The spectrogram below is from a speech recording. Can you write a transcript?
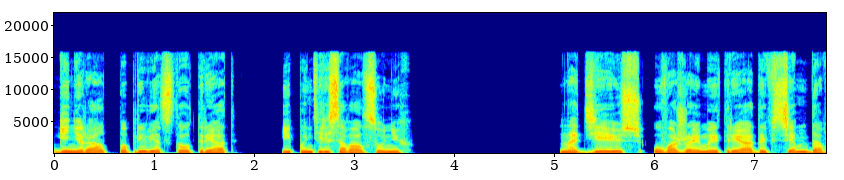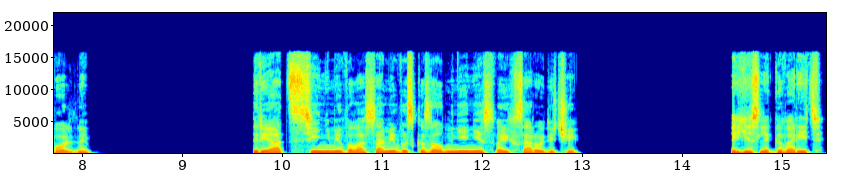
Генерал поприветствовал триад и поинтересовался у них. «Надеюсь, уважаемые триады всем довольны». Триад с синими волосами высказал мнение своих сородичей. «Если говорить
